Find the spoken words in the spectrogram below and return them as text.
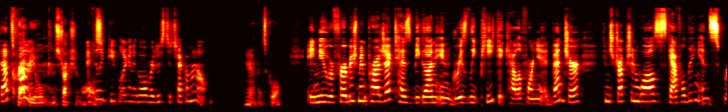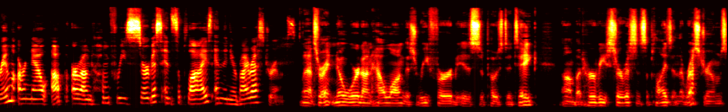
That's crappy fun. old construction walls. I feel like people are going to go over just to check them out. yeah, that's cool. A new refurbishment project has begun in Grizzly Peak at California Adventure. Construction walls, scaffolding, and scrim are now up around Humphrey's Service and Supplies and the nearby restrooms. That's right. No word on how long this refurb is supposed to take, um, but Humphrey's service and supplies and the restrooms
